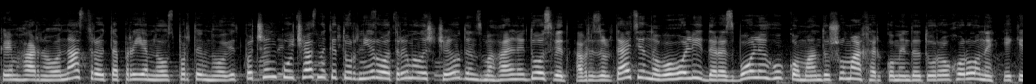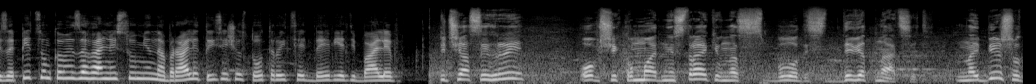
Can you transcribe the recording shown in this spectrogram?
Крім гарного настрою та приємного спортивного відпочинку, учасники турніру отримали ще один змагальний досвід. А в результаті нового лідера з боулінгу – команду «Шумахер» комендатури охорони, які за підсумками в загальній сумі набрали 1139 балів. Під час ігри общих командних страйків у нас було десь 19. Найбільш от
